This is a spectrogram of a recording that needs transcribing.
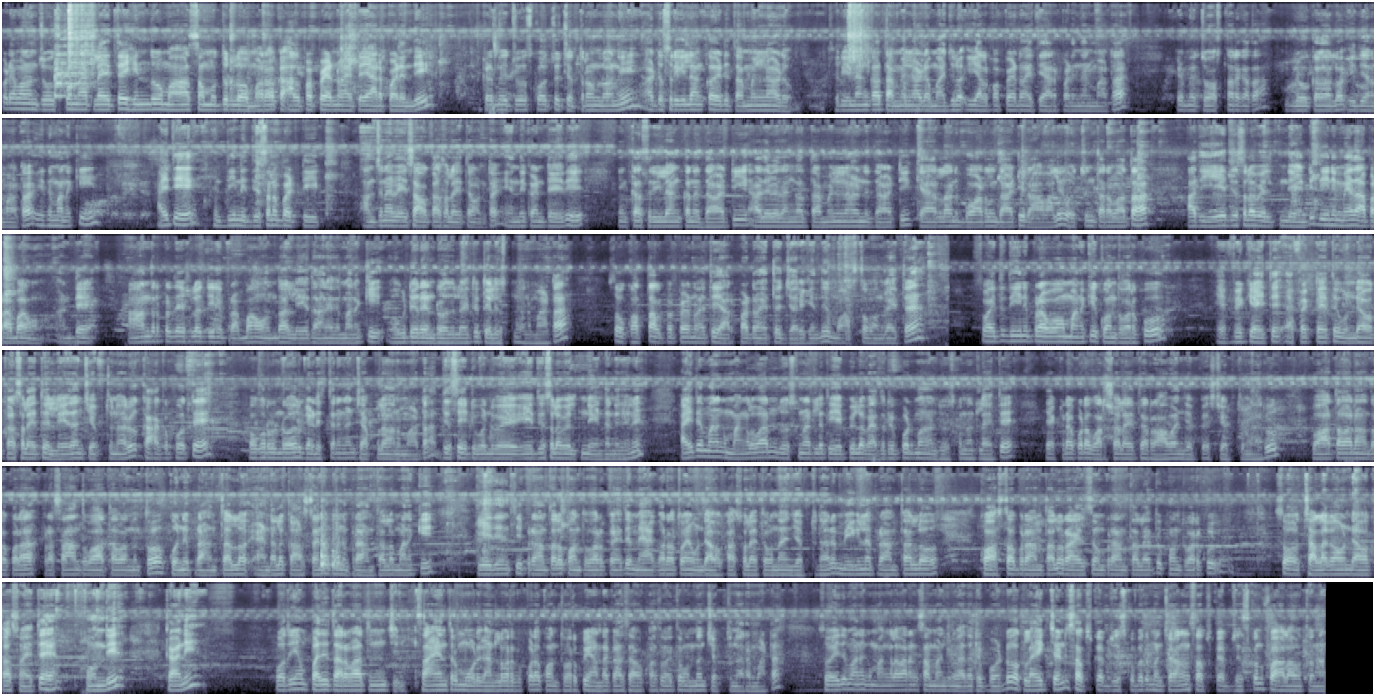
ఇప్పుడే మనం చూసుకున్నట్లయితే హిందూ మహాసముద్రంలో మరొక అల్పపీడనం అయితే ఏర్పడింది. ఇక్కడ మీరు చూసుకోవచ్చు చిత్రంలోని అటు శ్రీలంక ఇటు తమిళనాడు. శ్రీలంక తమిళనాడు మధ్యలో ఈ అల్పపీడనం అయితే ఏర్పడింది అనమాట ఇక్కడ మీరు చూస్తున్నారు కదా బ్లూ కలర్లో ఇది అనమాట ఇది మనకి అయితే దీని దిశను బట్టి అంచనా వేసే అవకాశాలు అయితే ఉంటాయి. ఎందుకంటే ఇది ఇంకా శ్రీలంకని దాటి అదేవిధంగా తమిళనాడుని దాటి కేరళని బోర్డర్ని దాటి రావాలి. వచ్చిన తర్వాత అది ఏ దిశలో వెళ్తుంది ఏంటి దీని మీద ఆ ప్రభావం అంటే ఆంధ్రప్రదేశ్లో దీని ప్రభావం ఉందా లేదా అనేది మనకి ఒకటి రెండు రోజులు అయితే తెలుస్తుంది అనమాట సో కొత్త అల్పపీడనం అయితే ఏర్పడడం అయితే జరిగింది వాస్తవంగా అయితే. సో అయితే దీని ప్రభావం మనకి కొంతవరకు ఎఫెక్ట్ అయితే ఎఫెక్ట్ అయితే ఉండే అవకాశాలు అయితే లేదని చెప్తున్నారు. కాకపోతే ఒక రెండు రోజులు గడిస్తాను కానీ చెప్పలేము అనమాట దిశ ఎటువంటి ఏ దిశలో వెళ్తుంది ఏంటనేది అయితే మనకు మంగళవారం చూసుకున్నట్లయితే ఏపీలో వెదర్ రిపోర్ట్ మనం చూసుకున్నట్లయితే ఎక్కడ కూడా వర్షాలు అయితే రావని చెప్పేసి చెప్తున్నారు. వాతావరణం అంతా కూడా ప్రశాంత వాతావరణంతో కొన్ని ప్రాంతాల్లో ఎండలు కాస్తాయని కొన్ని ప్రాంతాల్లో మనకి ఏజెన్సీ ప్రాంతాల్లో కొంతవరకు అయితే మేఘావృతమై ఉండే అవకాశాలు అయితే ఉన్నాయని చెప్తున్నారు. మిగిలిన ప్రాంతాల్లో కోస్తా ప్రాంతాలు రాయలసీమ ప్రాంతాలు అయితే కొంతవరకు సో చల్లగా ఉండే అవకాశం అయితే ఉంది. కానీ ఉదయం పది తర్వాత నుంచి సాయంత్రం మూడు గంటల వరకు కూడా కొంతవరకు ఎండ కాసే అవకాశం అయితే ఉందని చెప్తున్నారన్నమాట. సో ఇది మనకు మంగళవారం సంబంధించిన వెదర్ రిపోర్ట్. ఒక లైక్ చేయండి సబ్స్క్రైబ్ చేసుకోకపోతే మన ఛానల్ సబ్స్క్రైబ్ చేసుకొని ఫాలో అవుతున్నాను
